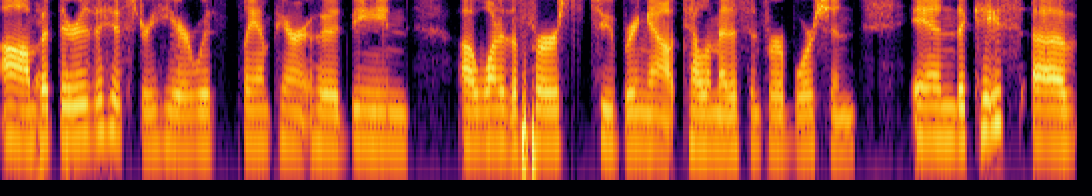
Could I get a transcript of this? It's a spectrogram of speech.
um, but there is a history here with Planned Parenthood being uh, one of the first to bring out telemedicine for abortion. In the case of,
